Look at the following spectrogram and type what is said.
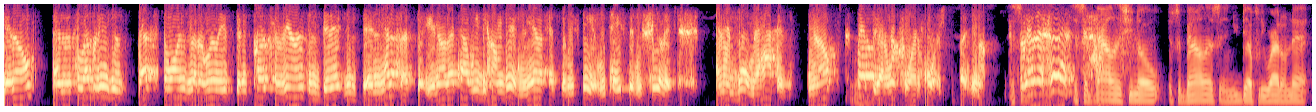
you know, and the celebrities is the ones that are really been perseverance and did it and, and manifest it. You know, that's how we become big. We manifest it. We see it. We taste it. We feel it, and then boom, it happens. You know, plus we got to work for it, of course. But you know. It's a, it's a balance, you know. It's a balance, and you definitely right on that.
